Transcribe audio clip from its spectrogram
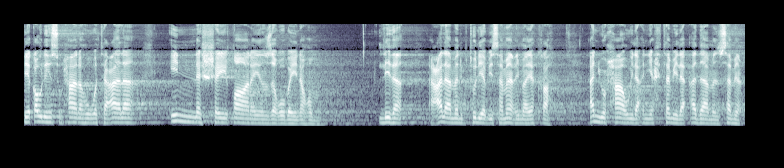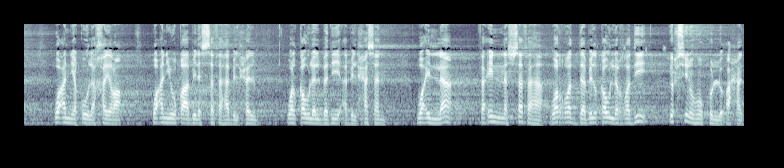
في قوله سبحانه وتعالى إن الشيطان ينزغ بينهم. لذا على من ابتلي بسماع ما يكره أن يحاول أن يحتمل أذى من سمع وأن يقول خيرا وأن يقابل السفه بالحلم والقول البذيء بالحسن. وإلا فإن السفه والرد بالقول الرديء يحسنه كل أحد.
